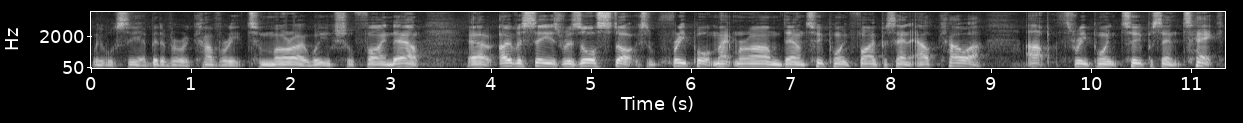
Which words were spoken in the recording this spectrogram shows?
we will see a bit of a recovery tomorrow. We shall find out. Uh, overseas resource stocks, Freeport McMoRan down 2.5%, Alcoa up 3.2%, Teck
